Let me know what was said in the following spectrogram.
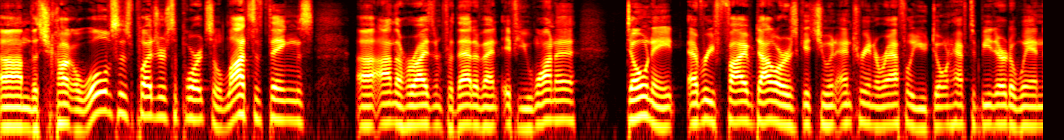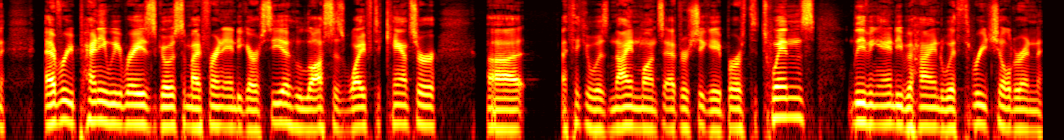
Um, the Chicago Wolves has pledged their support, so lots of things uh, on the horizon for that event. If you want to donate, every five dollars gets you an entry in a raffle. You don't have to be there to win. Every penny we raise goes to my friend Andy Garcia, who lost his wife to cancer. Uh, I think it was nine months after she gave birth to twins, leaving Andy behind with three children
